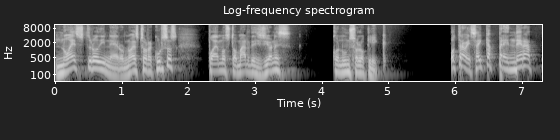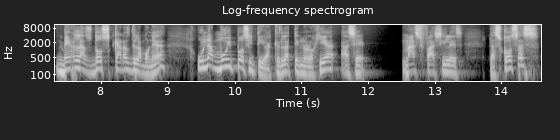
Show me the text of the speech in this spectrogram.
nuestro dinero, nuestros recursos, podemos tomar decisiones con un solo clic. Otra vez, hay que aprender a ver las dos caras de la moneda. Una muy positiva, que es la tecnología, hace más fáciles las cosas,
